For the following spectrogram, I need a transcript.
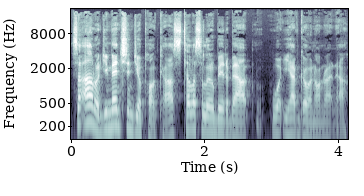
So, Arnold, you mentioned your podcast. Tell us a little bit about what you have going on right now.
